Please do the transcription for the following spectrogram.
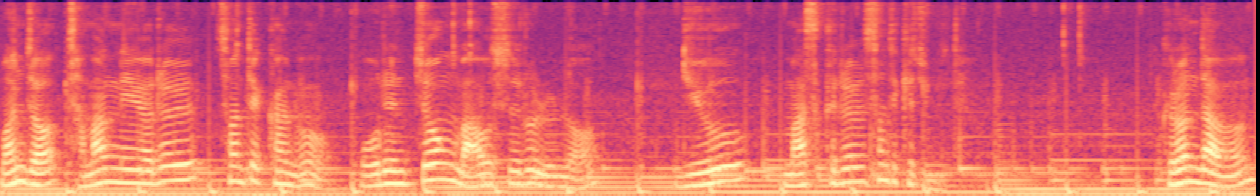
먼저 자막 레이어를 선택한 후 오른쪽 마우스를 눌러 뉴 마스크를 선택해 줍니다. 그런 다음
